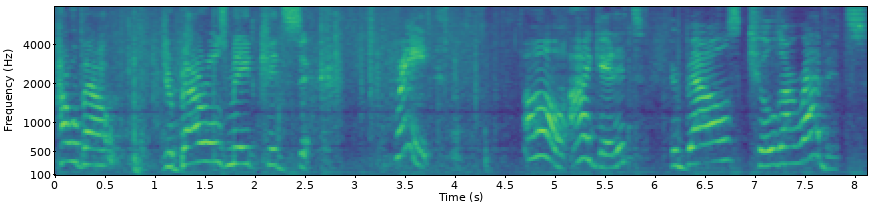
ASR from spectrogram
How about your barrels made kids sick? Great. Oh, I get it. Your barrels killed our rabbits.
